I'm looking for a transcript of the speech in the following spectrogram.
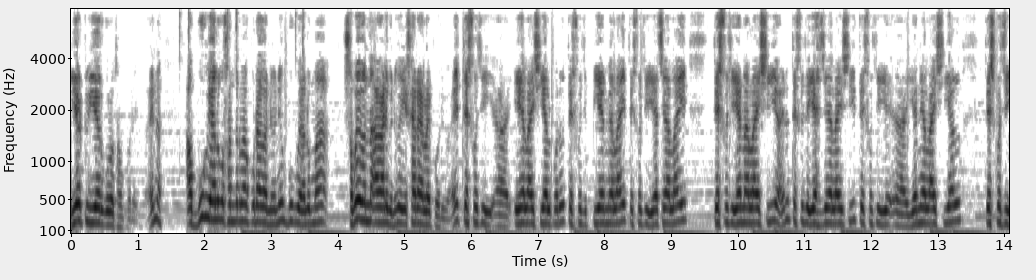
इयर टु इयर ग्रोथमा पऱ्यो होइन? अब बुक भ्यालुको सन्दर्भमा कुरा गर्ने भने बुक भ्यालुमा सबैभन्दा अगाडि भनेको एसआरएलआई पऱ्यो है त्यसपछि एएलआइसिएल पऱ्यो त्यसपछि पिएमएलआई त्यसपछि एचएलआई त्यसपछि एनएलआइसी होइन त्यसपछि एसजिएलआइसी त्यसपछि एनएलआइसिएल त्यसपछि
